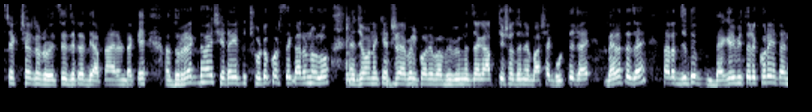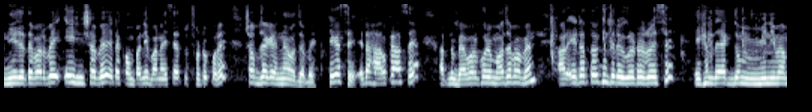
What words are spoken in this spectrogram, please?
স্ট্রাকচারটা রয়েছে, যেটা দিয়ে আপনার আয়রনটাকে ধরে রাখতে হয়, সেটাকে একটু ছোট করছে। কারণ হলো যে অনেকে ট্রাভেল করে বা বিভিন্ন জায়গায় আত্মীয় স্বজনের বাসায় ঘুরতে যায়, বেড়াতে যায়, তারা যদি ব্যাগের ভিতরে করে এটা নিয়ে যেতে পারবে। এই হিসাবে এটা কোম্পানি বানাইছে, এত ছোট করে সব জায়গায় নেওয়া যাবে। ঠিক আছে? এটা হালকা আছে, আপনি ব্যবহার করে মজা পাবেন। আর এটাতেও কিন্তু রেগুলেটর রয়েছে। এখান থেকে একদম মিনিমাম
